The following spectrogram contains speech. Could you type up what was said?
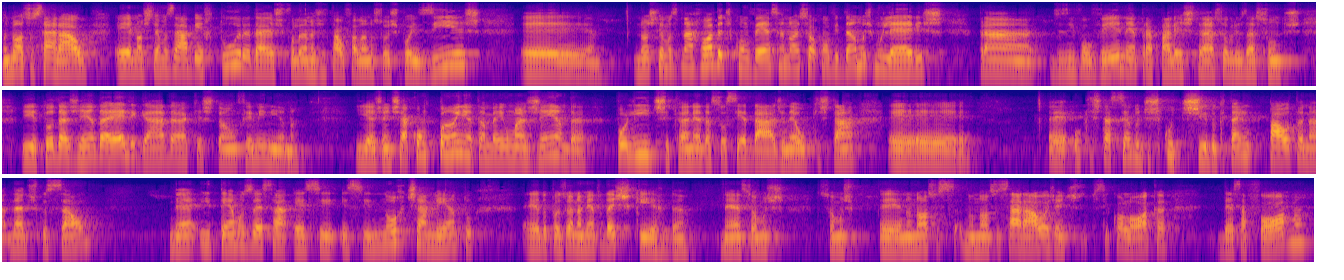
o nosso sarau, é, nós temos a abertura das fulanas de tal falando suas poesias. É, nós temos na roda de conversa, nós só convidamos mulheres para desenvolver, né, para palestrar sobre os assuntos e toda a agenda é ligada à questão feminina. E a gente acompanha também uma agenda política né, da sociedade, né, o, que está, é, é, o que está sendo discutido, o que está em pauta na, na discussão, né, e temos essa, esse, esse norteamento é, do posicionamento da esquerda. Né, somos, somos é, no, nosso, no nosso sarau, a gente se coloca dessa forma.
